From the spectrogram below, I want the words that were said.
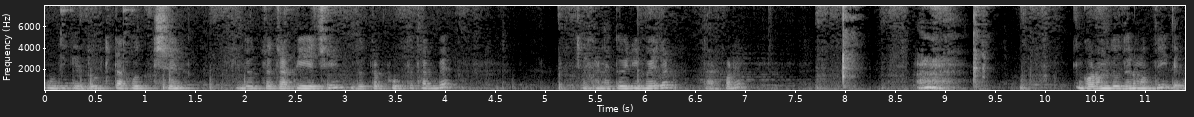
ওদিকে দুধটা হচ্ছে দুধটা চাপিয়েছি, দুধটা ফুটতে থাকবে। এখানে তৈরি হয়ে যাবে তারপরে গরম দুধের মধ্যেই দেব।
